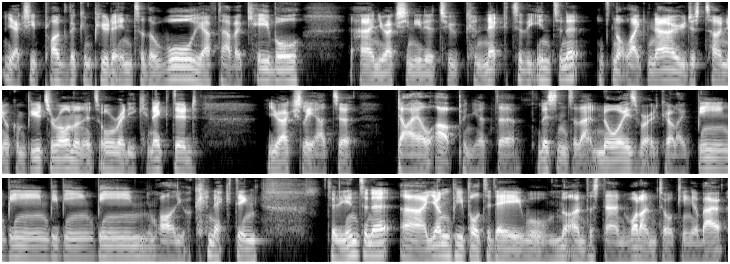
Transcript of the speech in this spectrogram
you actually plug the computer into the wall. You have to have a cable, and you actually needed to connect to the internet. It's not like now you just turn your computer on and it's already connected. You actually had to dial up and you had to listen to that noise where it'd go like bing, bing, bing, bing, bing while you were connecting to the internet. Uh, young people today will not understand what I'm talking about.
